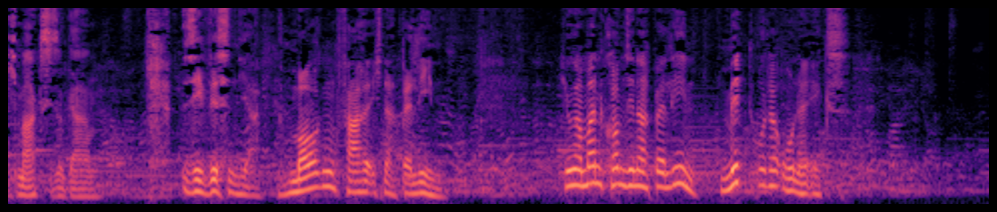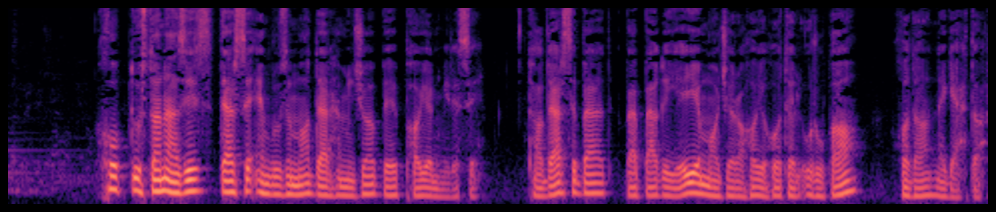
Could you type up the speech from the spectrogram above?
Ich mag sie so gern. Sie wissen ja, morgen fahre ich nach Berlin. Junger Mann, kommen Sie nach Berlin, mit oder ohne Ex? خب دوستان عزیز درس امروز ما در همینجا به پایان می‌رسه تا درس بعد و بقیه ماجراهای هتل اروپا خدا نگهدار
